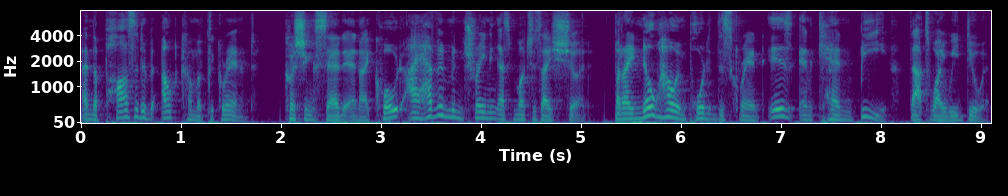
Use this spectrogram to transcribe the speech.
and the positive outcome of the grant. Cushing said, and I quote, I haven't been training as much as I should. But I know how important this grant is and can be. That's why we do it.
